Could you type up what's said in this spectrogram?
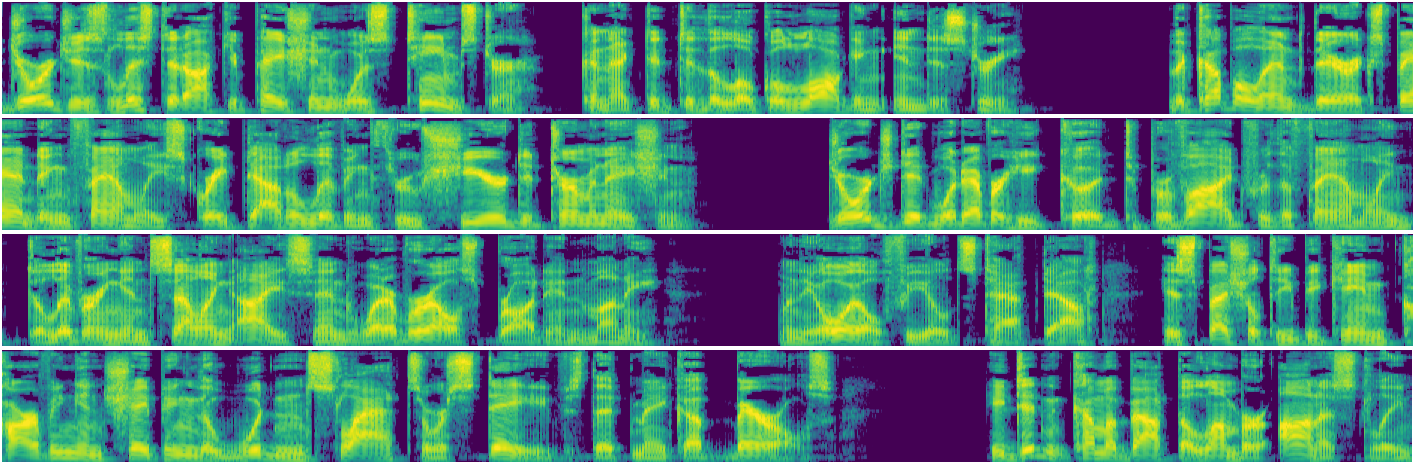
George's listed occupation was teamster, connected to the local logging industry. The couple and their expanding family scraped out a living through sheer determination. George did whatever he could to provide for the family, delivering and selling ice and whatever else brought in money. When the oil fields tapped out, his specialty became carving and shaping the wooden slats or staves that make up barrels. He didn't come about the lumber honestly,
